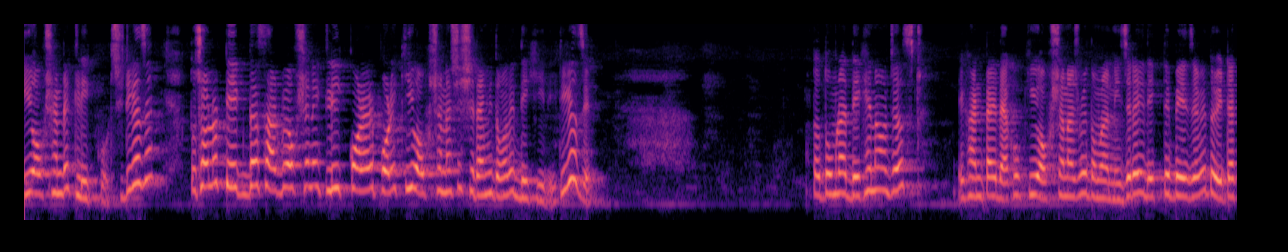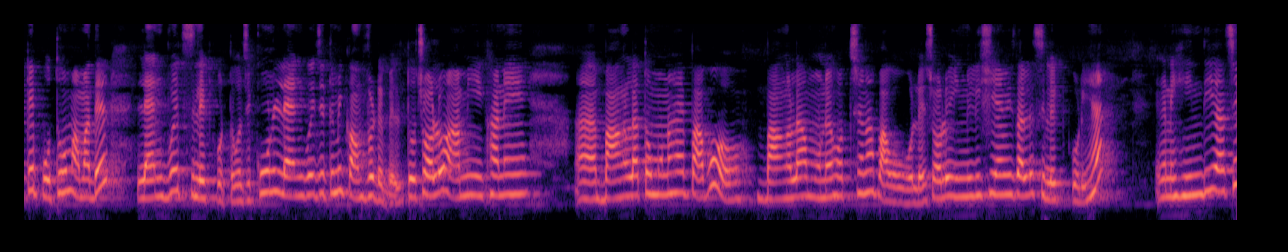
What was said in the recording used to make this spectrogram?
এই অপশানটা ক্লিক করছি, ঠিক আছে? তো চলো টেক দ্য সার্ভে অপশানে ক্লিক করার পরে কি অপশান আছে সেটা আমি তোমাদের দেখিয়ে দিই, ঠিক আছে? তো তোমরা দেখে নাও জাস্ট এখানটায় দেখো কি অপশান আসবে, তোমরা নিজেরাই দেখতে পেয়ে যাবে। তো এটাকে প্রথম আমাদের ল্যাঙ্গুয়েজ সিলেক্ট করতে বলছে, কোন ল্যাঙ্গুয়েজে তুমি কমফোর্টেবল তো চলো আমি এখানে বাংলা তো মনে হয় পাবো, বাংলা মনে হচ্ছে না পাবো বলে। চলো ইংলিশই আমি তাহলে সিলেক্ট করি হ্যাঁ? এখানে হিন্দি আছে,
